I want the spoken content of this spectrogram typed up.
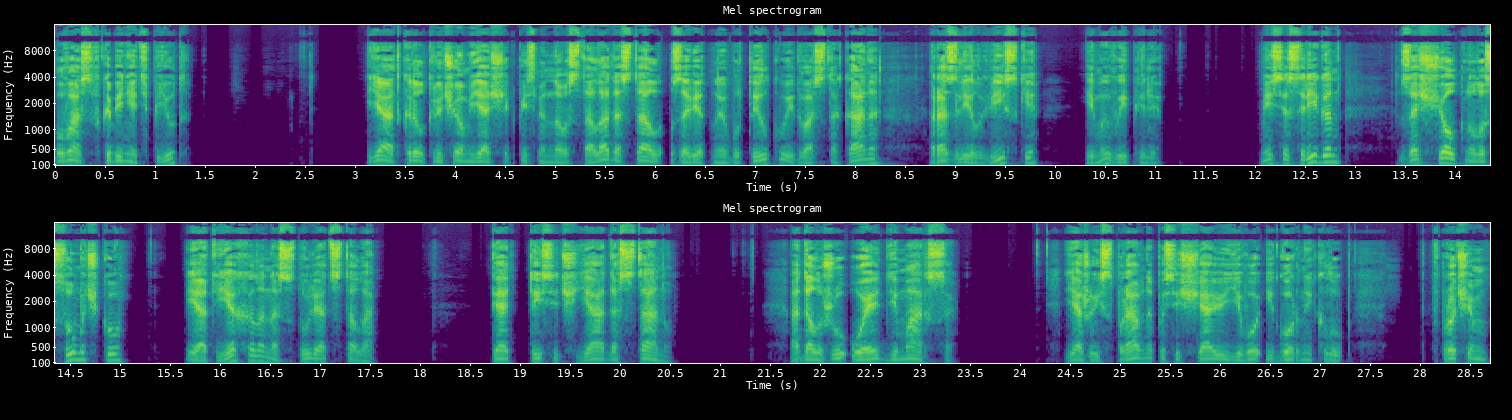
У вас в кабинете пьют? Я открыл ключом ящик письменного стола, достал заветную бутылку и два стакана, разлил виски, и мы выпили. Миссис Риган защелкнула сумочку и отъехала на стуле от стола. Пять тысяч я достану. Одолжу у Эдди Марса. Я же исправно посещаю его игорный клуб. Впрочем,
